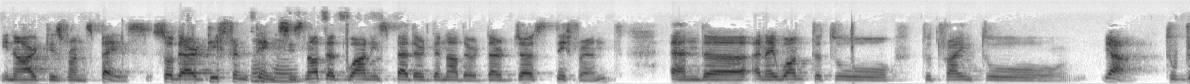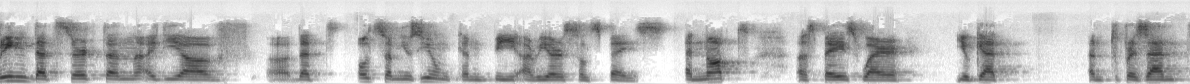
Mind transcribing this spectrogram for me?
in an artist run space. So there are different things. Mm-hmm. It's not that one is better than other. They're just different and uh, and I wanted to to trying to yeah to bring that certain idea of uh, that also a museum can be a rehearsal space and not a space where you get and to present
